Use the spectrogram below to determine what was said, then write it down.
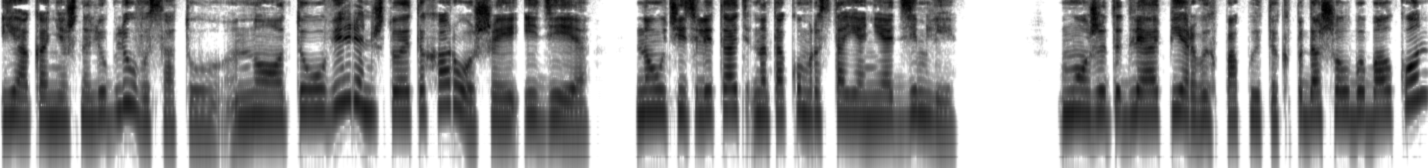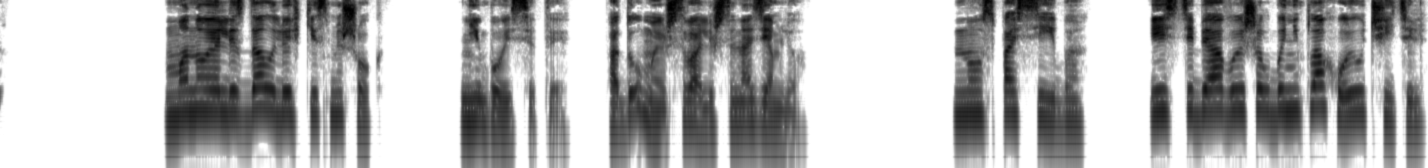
«Я, конечно, люблю высоту, но ты уверен, что это хорошая идея — научить летать на таком расстоянии от земли? Может, для первых попыток подошел бы балкон?» Мануэль издал легкий смешок. «Не бойся ты. Подумаешь, свалишься на землю». «Ну, спасибо. Из тебя вышел бы неплохой учитель.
